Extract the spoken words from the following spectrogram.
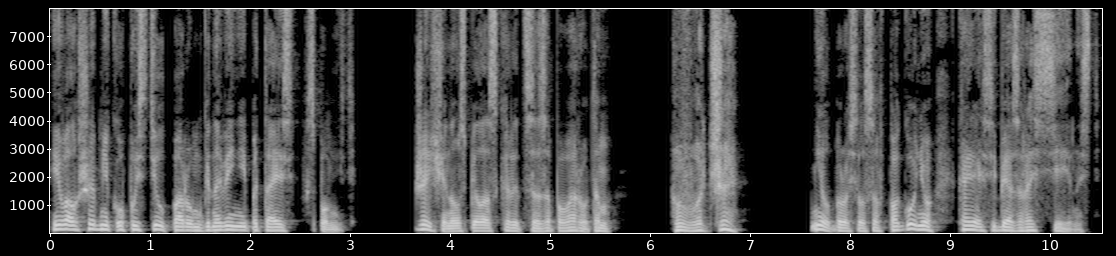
и волшебник упустил пару мгновений, пытаясь вспомнить. Женщина успела скрыться за поворотом. «Вот же!» Нил бросился в погоню, коря себя за рассеянность.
